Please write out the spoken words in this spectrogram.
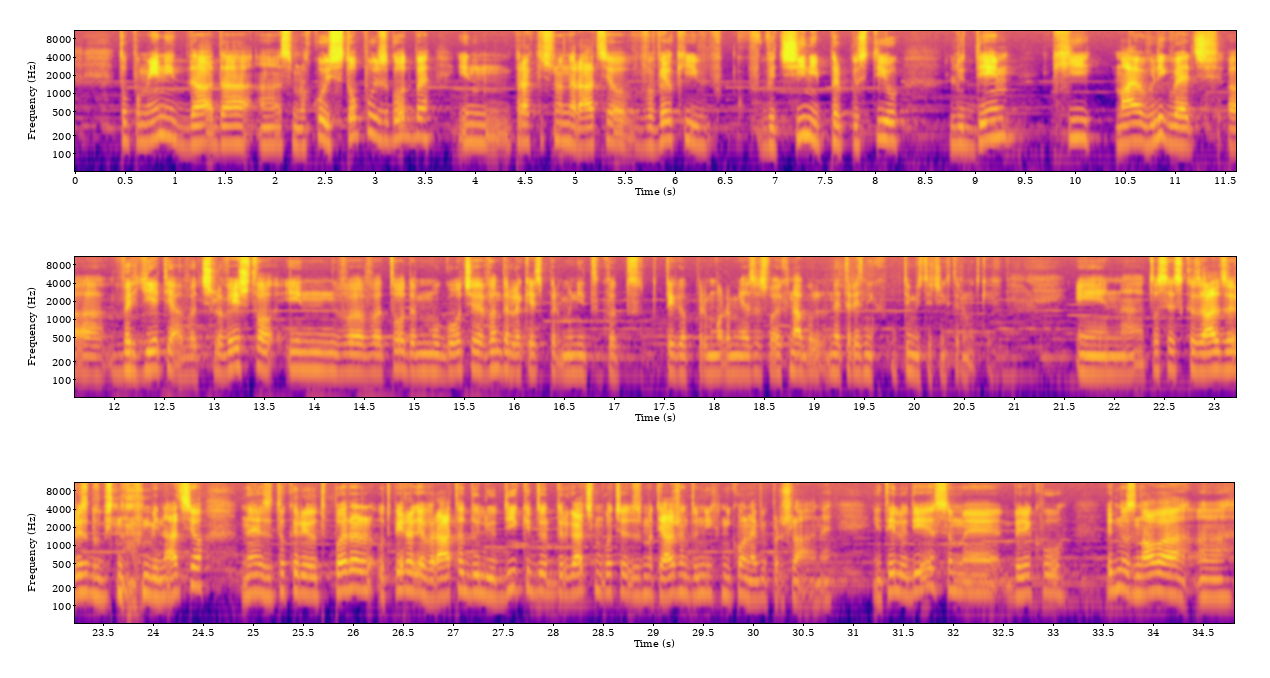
To pomeni, da, da uh, sem lahko izstopil iz zgodbe in praktično naracijo v veliki večini prepustil ljudem, ki imajo veliko več uh, verjetja v človeštvo in v, v to, da je mogoče vendarle kaj spremeniti, kot tega premorem jaz v svojih najbolj netreznih, optimističnih trenutkih. In uh, to se je skazalo za res dobitno kombinacijo, ne, zato ker je odpirala vrata do ljudi, ki drugače mogoče z Matjažem do njih nikoli ne bi prišla. Ne. In te ljudje so me, bi rekel, vedno znova uh,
